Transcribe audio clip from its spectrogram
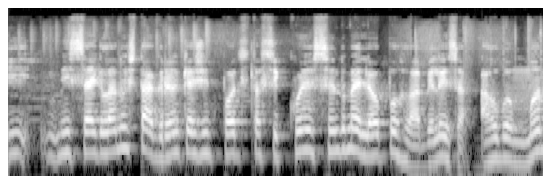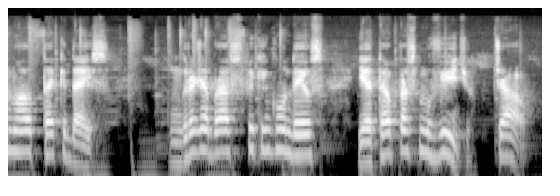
e me segue lá no Instagram que a gente pode estar se conhecendo melhor por lá, beleza? Arroba ManualTech10. Um grande abraço, fiquem com Deus e até o próximo vídeo. Tchau!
